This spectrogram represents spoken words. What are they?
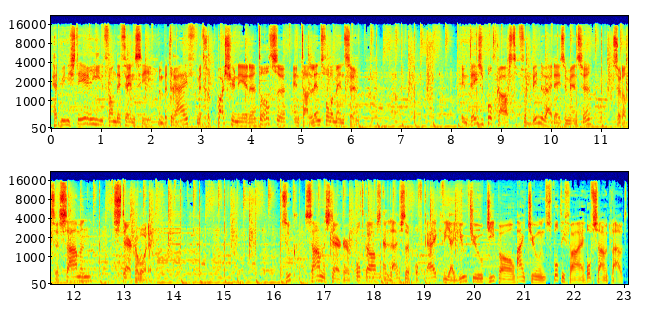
Het ministerie van Defensie. Een bedrijf met gepassioneerde, trotse en talentvolle mensen. In deze podcast verbinden wij deze mensen zodat ze samen sterker worden. Zoek Samen Sterker podcast en luister of kijk via YouTube, Gpal, iTunes, Spotify of Soundcloud.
